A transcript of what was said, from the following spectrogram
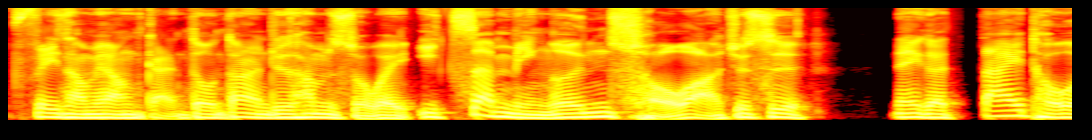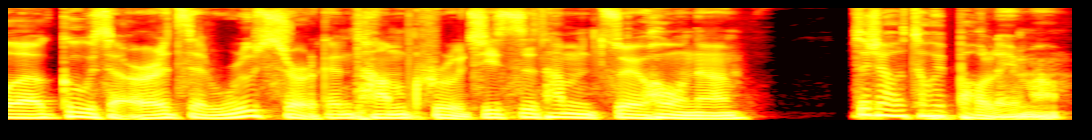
非常非常感动，当然就是他们所谓一战泯恩仇啊，就是那个呆头鹅 Goose 的儿子 Rooster 跟 Tom Cruise，其实他们最后呢，这叫这会爆雷吗？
